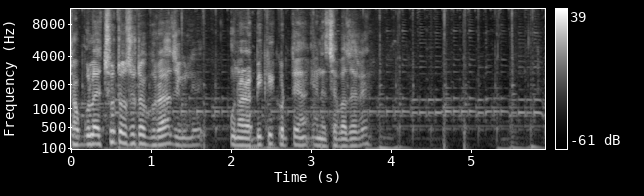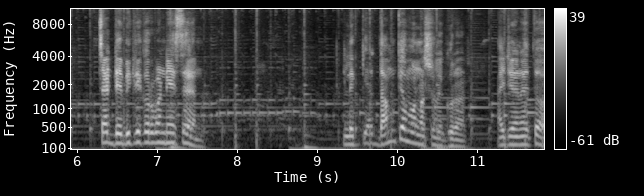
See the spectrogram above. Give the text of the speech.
সবগুলো ছোট ছোট ঘোড়া যেগুলি ওনারা বিক্রি করতে এনেছে বাজারে। চারটে বিক্রি করবার নিয়েছেন? দাম কেমন আসলে ঘোড়ার আইডিয়া নাই তো?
